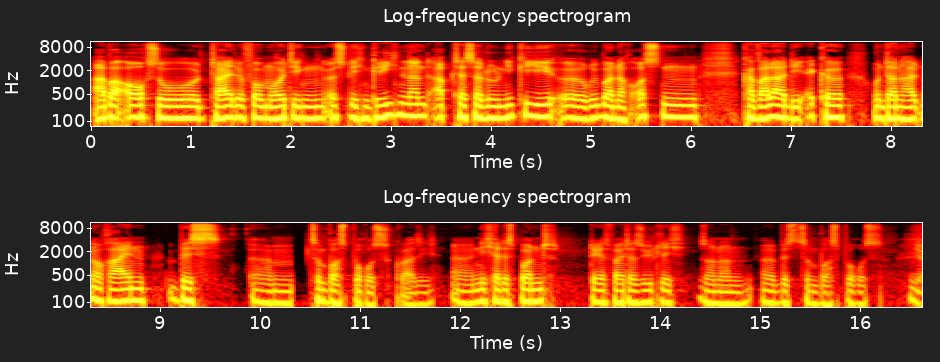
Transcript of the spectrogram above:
aber auch so Teile vom heutigen östlichen Griechenland ab Thessaloniki äh, rüber nach Osten, Kavala die Ecke und dann halt noch rein bis ähm, zum Bosporus quasi. Äh, nicht Hellespont, der ist weiter südlich, sondern äh, bis zum Bosporus. Ja.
